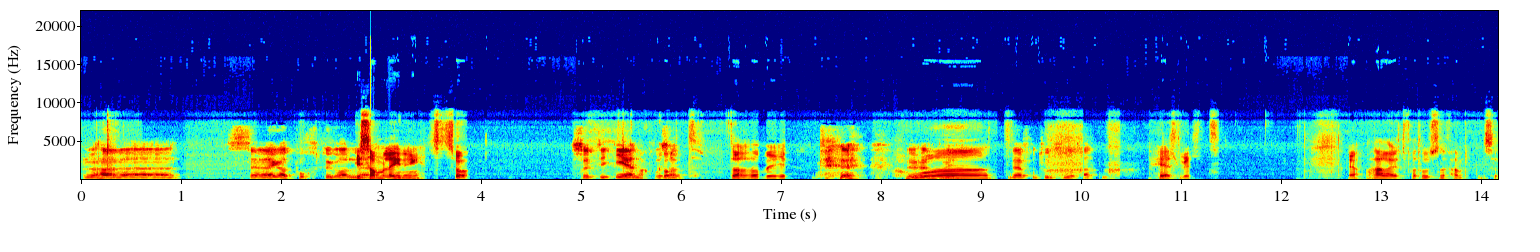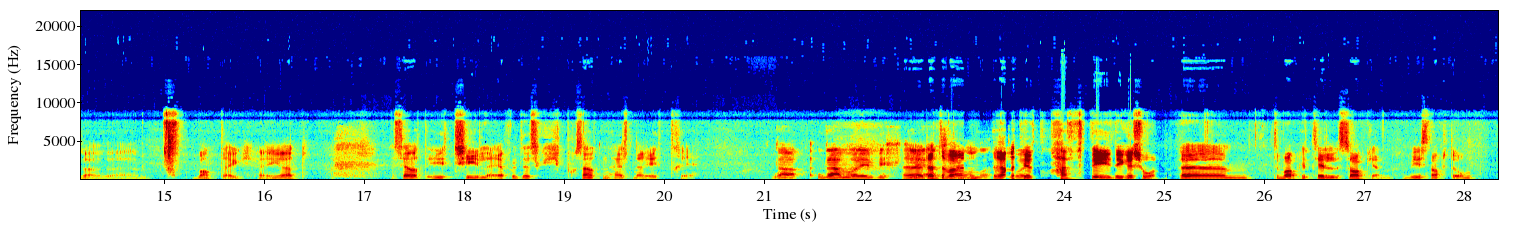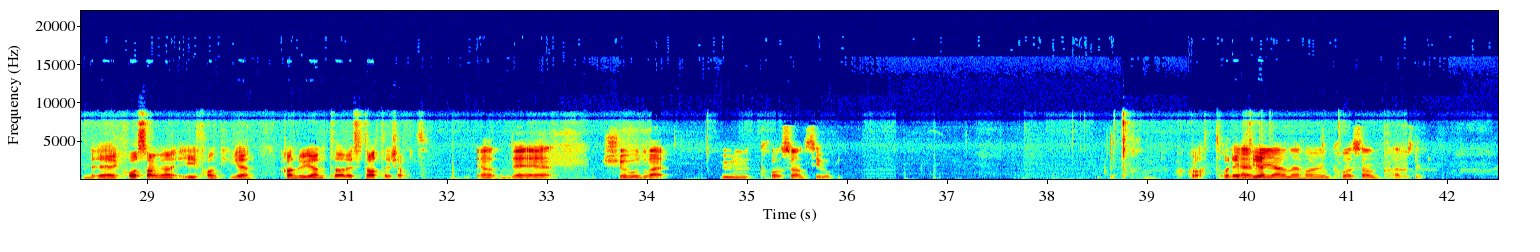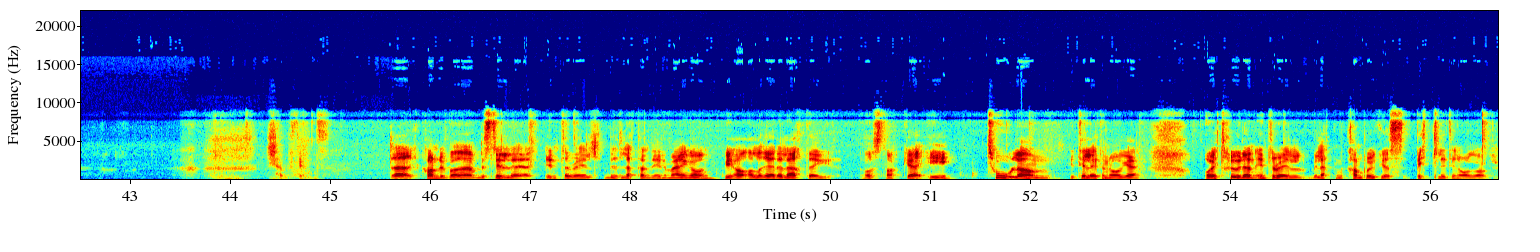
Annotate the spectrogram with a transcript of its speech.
du her eh, ser jeg at Portugal I sammenligning så 71 Akkurat. Da har vi Det. What? Det er fra 2013. Helt vilt. Ja, her er et fra 2015, så der eh, vant jeg. Jeg er redd. Jeg ser at i Chile er faktisk prosenten helt nede i tre. Der, der må de virkelig Eh, dette var en relativt heftig digresjon. Eh, tilbake til saken. Vi snakket om k-sanger i Frankrike. Kan du gjenta det sitatet kjapt? Ja, det er Je voudrais une croissant, s'il vous plaît. Og det betyr Jeg vil gjerne ha en croissant. Er du snill. kjempefint. Der kan du bare bestille interrail-billettene dine med en gang. Vi har allerede lært deg å snakke i to land i tillegg til Norge. Og jeg tror den interrail-billetten kan brukes bitte litt i Norge òg.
